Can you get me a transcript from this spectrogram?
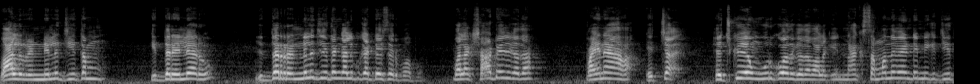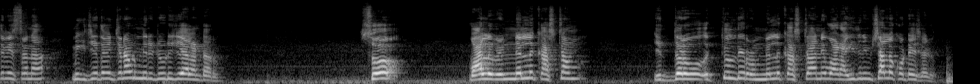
వాళ్ళు రెండు నెలల జీతం ఇద్దరు వెళ్ళారు. ఇద్దరు రెండు నెలల జీతం కలిపి కట్టేశారు పాపం. వాళ్ళకి షార్టేజ్ కదా. పైన హెచ్ హెచ్క్యూఎం ఊరుకోదు కదా వాళ్ళకి. నాకు సంబంధం ఏంటి? మీకు జీతం ఇస్తున్నా మీకు జీతం ఇచ్చినప్పుడు మీరు డ్యూటీ చేయాలంటారు. సో వాళ్ళు రెండు నెలలు కష్టం ఇద్దరు వ్యక్తులది రెండు నెలలు కష్టాన్ని వాడు ఐదు నిమిషాల్లో కొట్టేశాడు.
